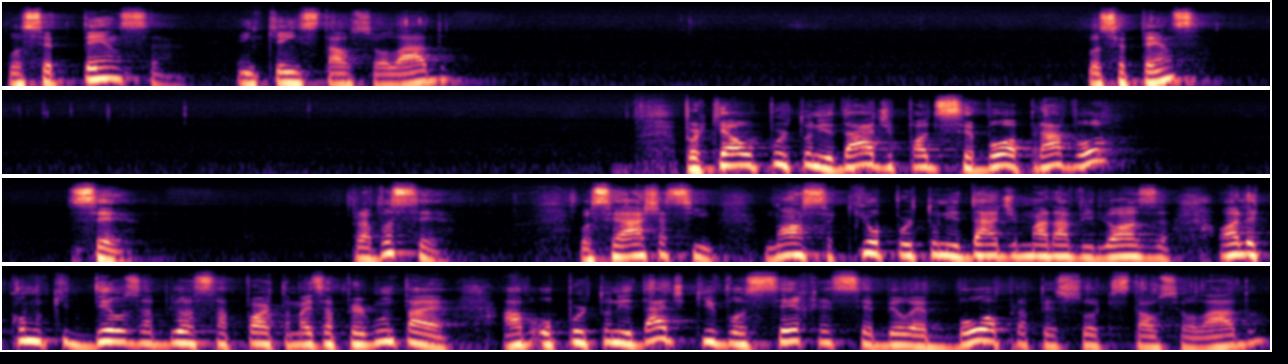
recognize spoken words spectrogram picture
você pensa em quem está ao seu lado? Você pensa? Porque a oportunidade pode ser boa para você. Para você. Você acha assim, nossa, que oportunidade maravilhosa, olha como que Deus abriu essa porta. Mas a pergunta é: a oportunidade que você recebeu é boa para a pessoa que está ao seu lado?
